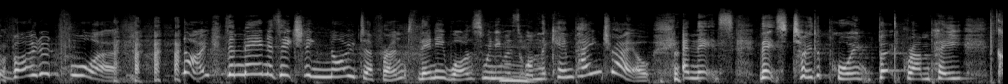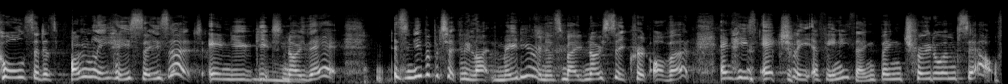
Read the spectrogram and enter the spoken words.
You've got what you voted for. no, the man is actually no different than he was when he was hmm. on the campaign trail. And that's that's to the point, bit grumpy, calls it as only he sees it, and you get to know hmm. that. It's never particularly like the media and has made no secret of it. And he's actually, if anything, being true to himself.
